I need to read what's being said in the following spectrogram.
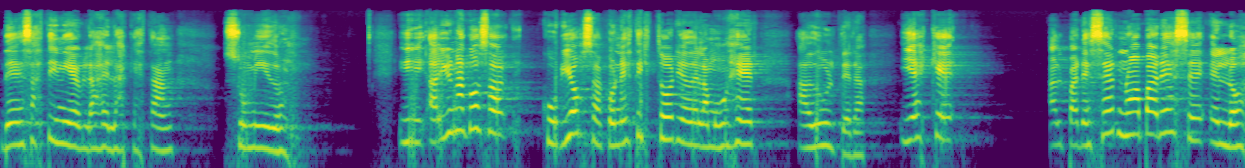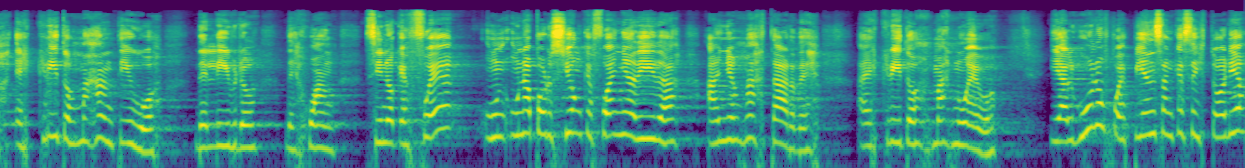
de esas tinieblas en las que están sumidos. Y hay una cosa curiosa con esta historia de la mujer adúltera, y es que al parecer no aparece en los escritos más antiguos del libro de Juan, sino que fue una porción que fue añadida años más tarde a escritos más nuevos. Y algunos pues piensan que esa historia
